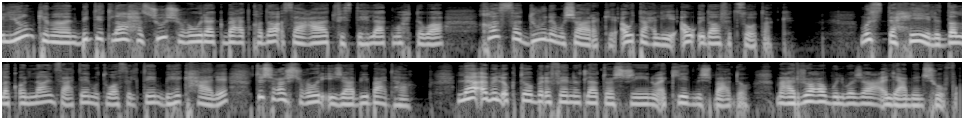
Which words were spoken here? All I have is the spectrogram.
اليوم كمان بدي تلاحظ شو شعورك بعد قضاء ساعات في استهلاك محتوى خاصة دون مشاركة أو تعليق أو إضافة صوتك مستحيل تضلك أونلاين ساعتين متواصلتين بهيك حالة تشعر شعور إيجابي بعدها لا قبل أكتوبر 2023 وأكيد مش بعده مع الرعب والوجع اللي عم نشوفه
